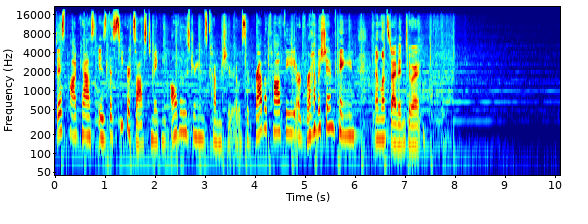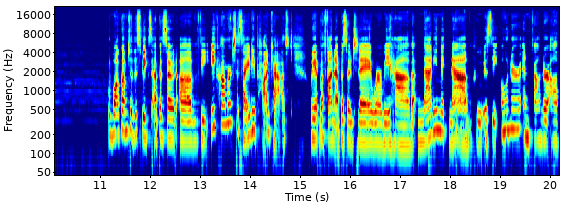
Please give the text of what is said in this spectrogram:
this podcast is the secret sauce to making all those dreams come true. So, grab a coffee or grab a champagne and let's dive into it. Welcome to this week's episode of the e-commerce society podcast. We have a fun episode today where we have Maddie McNabb, who is the owner and founder of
